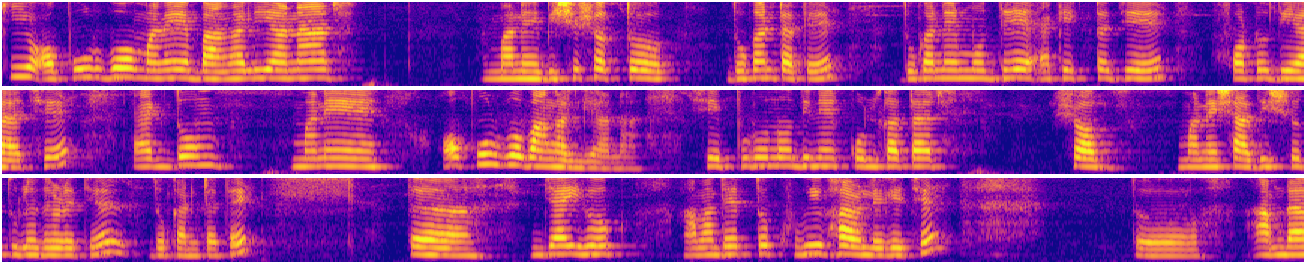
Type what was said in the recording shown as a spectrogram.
কি অপূর্ব মানে বাঙালি আনার মানে বিশেষত্ব দোকানটাতে। দোকানের মধ্যে এক একটা যে ফটো দেওয়া আছে, একদম মানে অপূর্ব বাঙালিয়ানা সেই পুরোনো দিনের কলকাতার সব মানে সাদৃশ্য তুলে ধরেছে দোকানটাতে। তা যাই হোক, আমাদের তো খুবই ভালো লেগেছে। তো আমরা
